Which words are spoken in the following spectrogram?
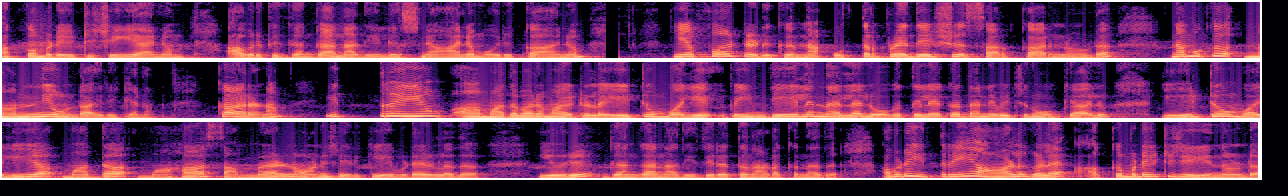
അക്കോമഡേറ്റ് ചെയ്യാനും അവർക്ക് ഗംഗാനദിയിൽ സ്നാനം ഒരുക്കാനും എഫേർട്ട് എടുക്കുന്ന ഉത്തർപ്രദേശ് സർക്കാരിനോട് നമുക്ക് നന്ദി ഉണ്ടായിരിക്കണം. കാരണം ഇത്രയും മതപരമായിട്ടുള്ള ഏറ്റവും വലിയ ഇപ്പോൾ ഇന്ത്യയിൽ നിന്നല്ല ലോകത്തിലേക്ക് തന്നെ വെച്ച് നോക്കിയാലും ഏറ്റവും വലിയ മത മഹാസമ്മേളനമാണ് ശരിക്കും എവിടെ ഉള്ളത്. ഈ ഒരു ഗംഗാ നദീതീരത്ത് നടക്കുന്നത്. അവിടെ ഇത്രയും ആളുകളെ അക്കോമഡേറ്റ് ചെയ്യുന്നുണ്ട്.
